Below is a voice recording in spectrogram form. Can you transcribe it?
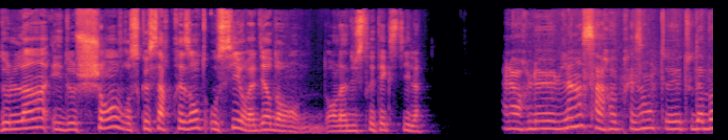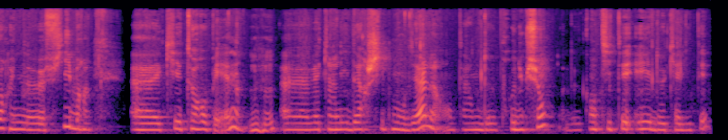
de, lin et de chanvre, ce que ça représente aussi, on va dire, dans, dans l'industrie textile. Alors le lin, ça représente euh, tout d'abord une fibre euh, qui est européenne, euh, avec un leadership mondial en termes de production, de quantité et de qualité.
